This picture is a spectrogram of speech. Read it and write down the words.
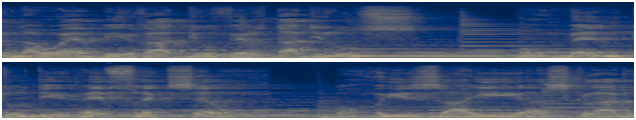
agora na web Rádio Verdade e Luz. Momento de reflexão com Isaías Claro.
